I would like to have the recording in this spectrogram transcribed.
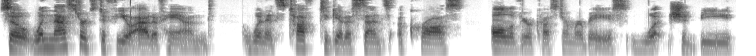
So when that starts to feel out of hand, when it's tough to get a sense across all of your customer base what should be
